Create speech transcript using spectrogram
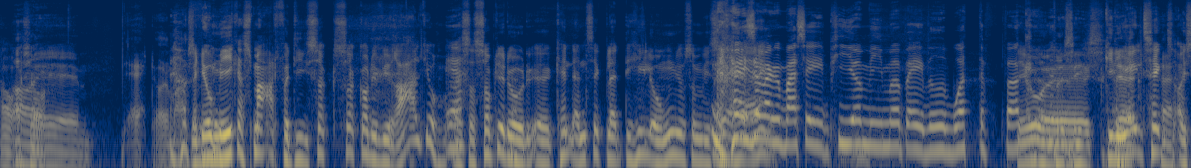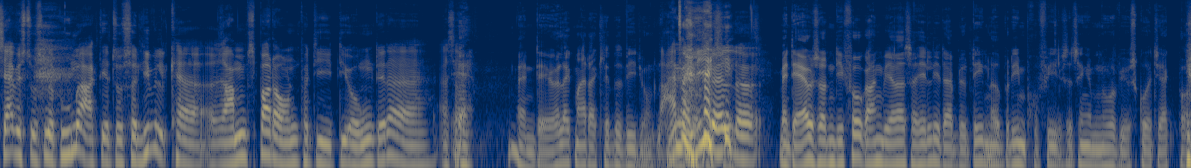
oh, og, øh, Ja, det var meget Men det er jo mega smart, fordi så, så går det viralt jo. Ja. Altså, så bliver jo et øh, kendt ansigt blandt de helt unge, jo, som vi ser her. så man kan bare se piger mimer bagved. What the fuck? Det er jo øh, genialt tænkt, ja. og især hvis du sådan er boomeragtig, at du så alligevel kan ramme spot on på de, de unge. Det der, altså... Ja, men det er jo heller ikke mig, der har klippet videoen. Nej, men alligevel. Øh. men det er jo sådan, de få gange, vi har været så heldige, der er blevet delt noget på din profil, så tænker jeg, nu har vi jo scoret jackpot.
